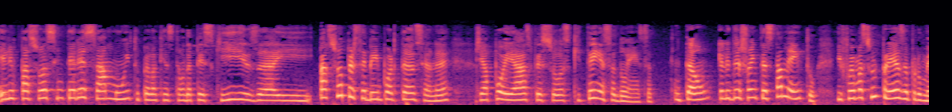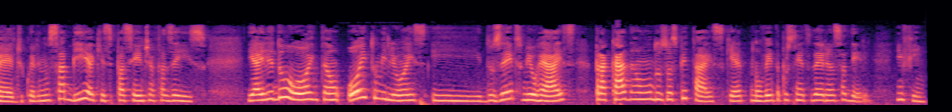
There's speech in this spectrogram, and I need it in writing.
ele passou a se interessar muito pela questão da pesquisa e passou a perceber a importância, né, de apoiar as pessoas que têm essa doença. Então, ele deixou em testamento e foi uma surpresa para o médico. Ele não sabia que esse paciente ia fazer isso. E aí ele doou, então, 8 milhões e 200 mil reais para cada um dos hospitais, que é 90% da herança dele. Enfim,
